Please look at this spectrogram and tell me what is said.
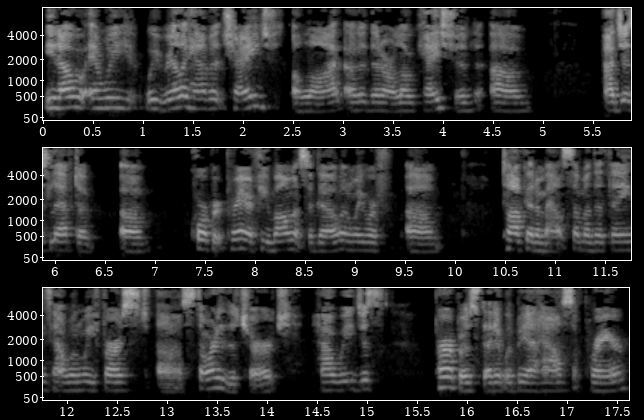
you know, and we, we really haven't changed a lot other than our location. Um, I just left a, a corporate prayer a few moments ago and we were, um, talking about some of the things, how when we first, uh, started the church, how we just purposed that it would be a house of prayer,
